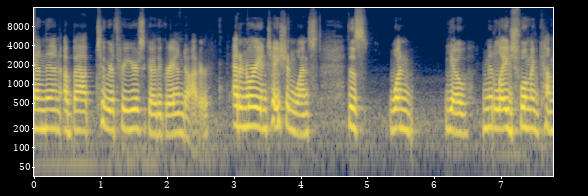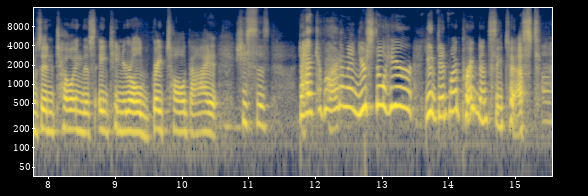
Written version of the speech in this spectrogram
and then about two or three years ago, the granddaughter. At an orientation once, this one, you know, middle-aged woman comes in towing this 18-year-old great tall guy. She says, Dr. Borneman, you're still here. You did my pregnancy test. Oh,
